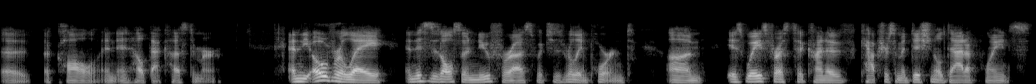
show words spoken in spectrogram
a, a call and, and help that customer. And the overlay, and this is also new for us, which is really important, um, is ways for us to kind of capture some additional data points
